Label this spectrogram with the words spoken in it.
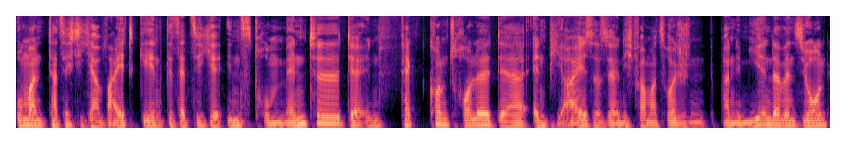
wo man tatsächlich ja weitgehend gesetzliche Instrumente der Infektkontrolle, der NPIs, also der nicht pharmazeutischen Pandemieintervention,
